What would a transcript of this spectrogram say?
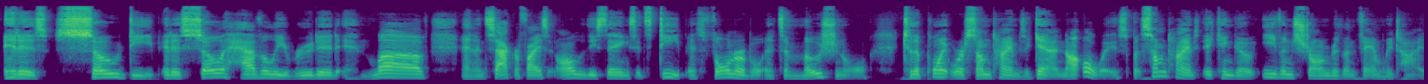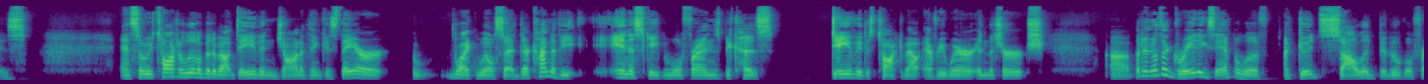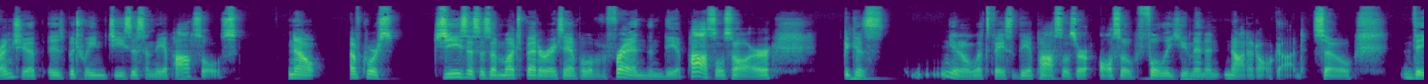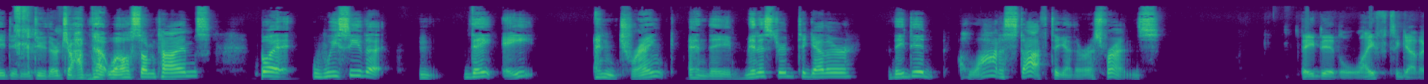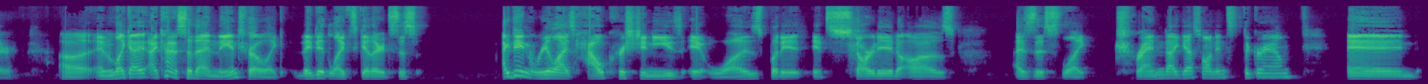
It is so deep. It is so heavily rooted in love and in sacrifice and all of these things. It's deep, it's vulnerable, it's emotional to the point where sometimes, again, not always, but sometimes it can go even stronger than family ties. And so we've talked a little bit about David and Jonathan because they are, like Will said, they're kind of the inescapable friends because David is talked about everywhere in the church. Uh, but another great example of a good, solid biblical friendship is between Jesus and the apostles. Now, of course, Jesus is a much better example of a friend than the apostles are, because, you know, let's face it, the apostles are also fully human and not at all God. So they didn't do their job that well sometimes. But we see that they ate and drank and they ministered together. They did a lot of stuff together as friends they did life together. Uh, and like I, I kind of said that in the intro, like they did life together. It's this. I didn't realize how Christianese it was, but it it started as as this like trend, I guess, on Instagram, and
